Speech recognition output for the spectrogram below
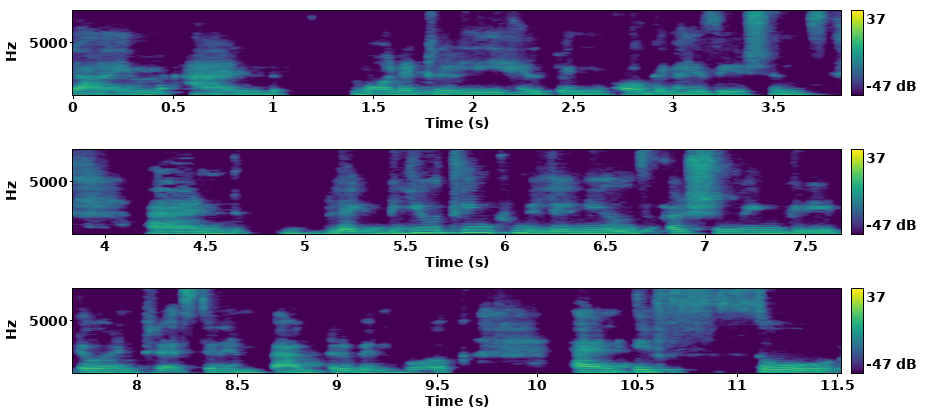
time and monetarily helping organizations? And like, do you think millennials are showing greater interest in impact driven work? And if so,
